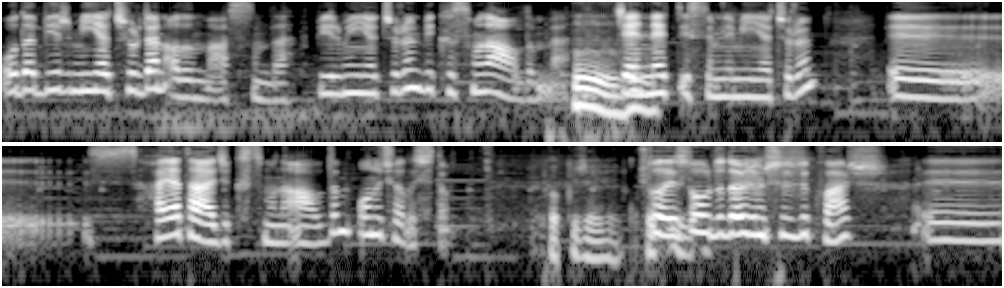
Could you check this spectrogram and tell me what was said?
O da bir minyatürden alınma aslında. Bir minyatürün bir kısmını aldım ben. Hı hı. Cennet isimli minyatürün e, hayat ağacı kısmını aldım. Onu çalıştım. Çok güzel. Çok Dolayısıyla orada da ölümsüzlük var. E,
